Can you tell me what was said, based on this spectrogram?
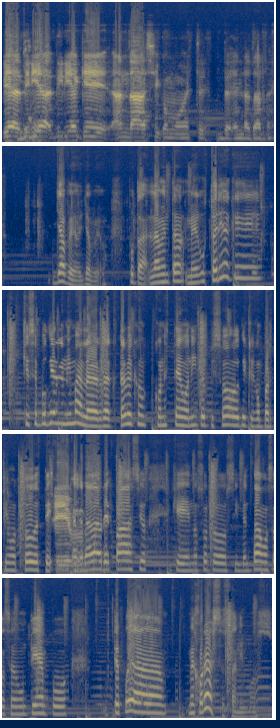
Diría, diría, diría que anda así como este de- en la tarde. Ya veo, ya veo. Puta, lamentable. Me gustaría que, que se pudieran animar, la verdad. Tal vez con, con este bonito episodio que compartimos todo, este Sí, agradable espacio que nosotros inventamos hace un tiempo, usted pueda mejorar sus ánimos.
